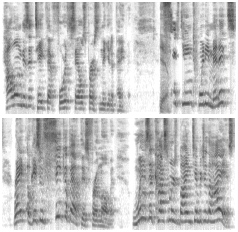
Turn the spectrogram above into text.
how long does it take that fourth salesperson to get a payment? Yeah. 15, 20 minutes, right? Okay, so think about this for a moment. When's the customer's buying temperature the highest?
